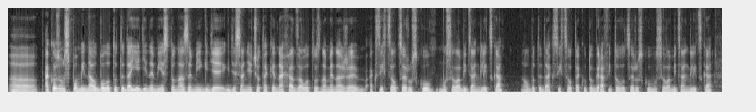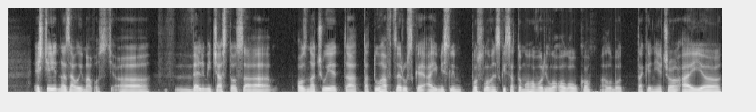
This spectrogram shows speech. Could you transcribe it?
Uh, ako som spomínal, bolo to teda jediné miesto na Zemi, kde, kde sa niečo také nachádzalo. To znamená, že ak si chcel cerusku, musela byť z Anglicka. Alebo teda ak si chcel takúto grafitovú cerusku, musela byť z Anglicka. Ešte jedna zaujímavosť. Uh, veľmi často sa označuje tá, tá tuha v ceruske, aj myslím po slovensky sa tomu hovorilo olovko, alebo také niečo. Aj uh,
